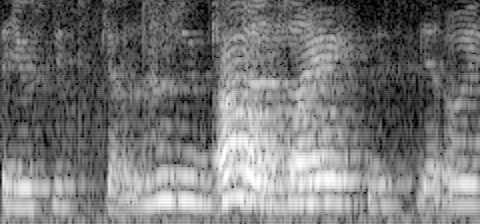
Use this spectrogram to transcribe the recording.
Il y a aussi des petites gales. Je Ah, gratte, genre, ouais. Des petites gales, ouais.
